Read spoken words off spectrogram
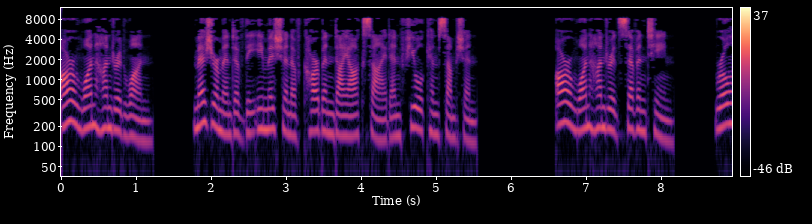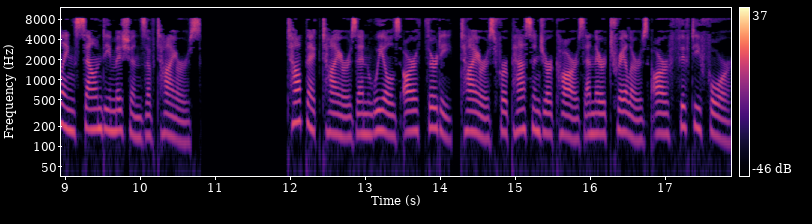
R101 Measurement of the emission of carbon dioxide and fuel consumption. R117 Rolling sound emissions of tires Topic tires and wheels R30 tires for passenger cars and their trailers R54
